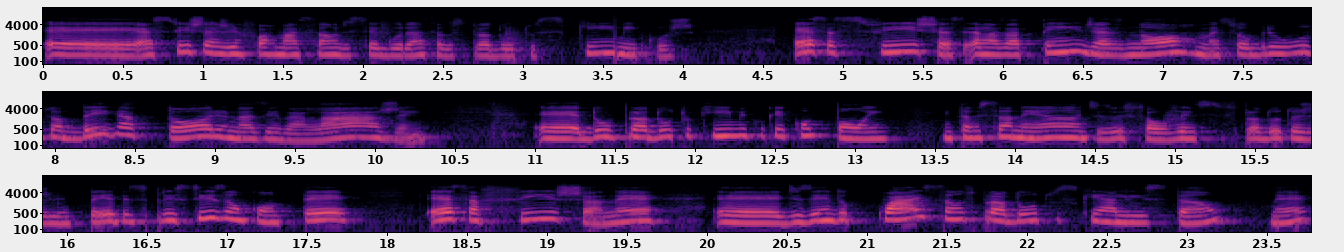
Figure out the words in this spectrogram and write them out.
é, as fichas de informação de segurança dos produtos químicos. Essas fichas, elas atendem às normas sobre o uso obrigatório nas embalagens é, do produto químico que compõe. Então, os saneantes, os solventes, os produtos de limpeza, eles precisam conter essa ficha, né, é, dizendo quais são os produtos que ali estão, né,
